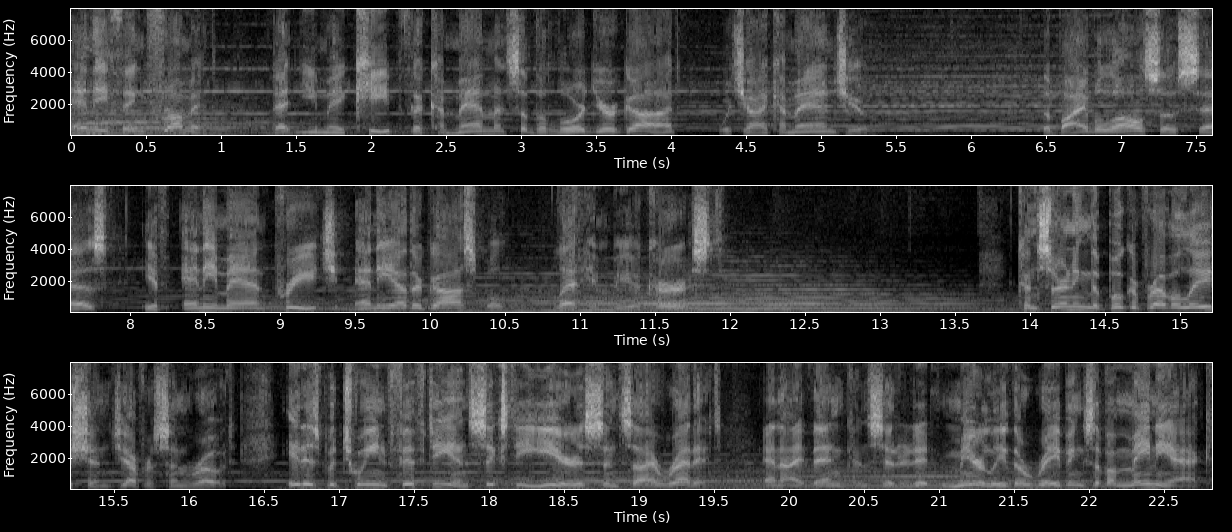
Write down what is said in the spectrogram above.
anything from it, that ye may keep the commandments of the Lord your God, which I command you. The Bible also says, If any man preach any other gospel, let him be accursed. Concerning the book of Revelation, Jefferson wrote, It is between 50 and 60 years since I read it, and I then considered it merely the ravings of a maniac,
